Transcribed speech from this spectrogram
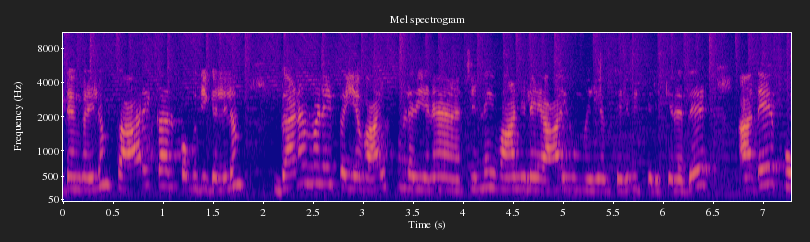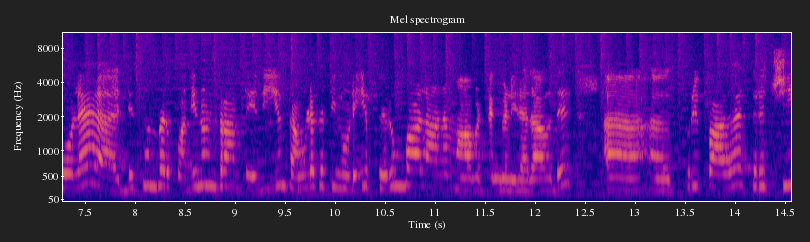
இடங்களிலும் காரைக்கால் பகுதிகளிலும் கனமழை பெய்ய வாய்ப்புள்ளது என சென்னை வானிலை ஆய்வு மையம் தெரிவித்திருக்கிறது. அதே போல டிசம்பர் பதினொன்றாம் தேதியும் தமிழகத்தினுடைய பெரும்பாலான மாவட்டங்களில் அதாவது குறிப்பாக திருச்சி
